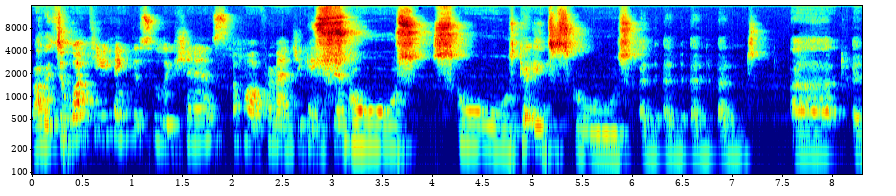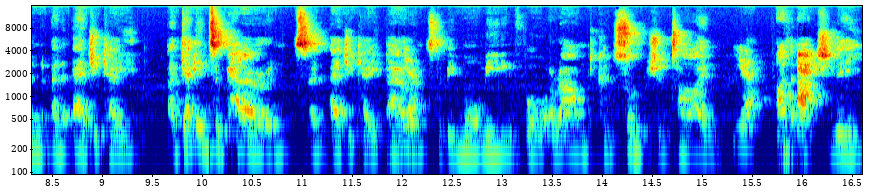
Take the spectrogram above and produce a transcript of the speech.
I went So, to what do you think the solution is apart from education? schools, schools, get into schools and and and and uh, and, and educate, uh, get into parents and educate parents to be more meaningful around consumption time Yeah, and actually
